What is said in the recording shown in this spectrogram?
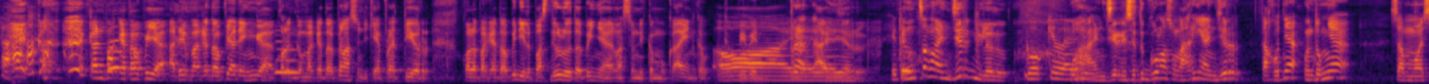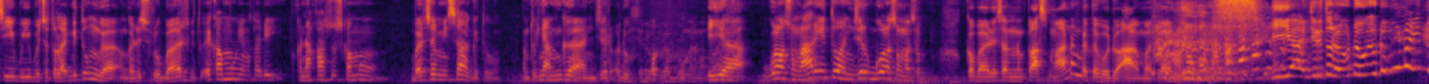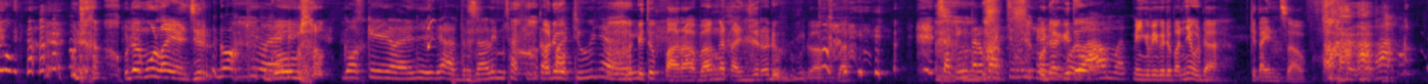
kan pakai topi ya, ada yang pakai topi, ada yang enggak. Kalau nggak pakai topi langsung dikepret pure. Kalau pakai topi dilepas dulu topinya, langsung dikemukain ke, ke Oh, pipin. iya, Pret iya, anjir. iya. Itu- Kenceng anjir gila lu. Gokil anjing. Wah anjir di situ gue langsung lari anjir. Takutnya untungnya sama si ibu-ibu satu lagi tuh nggak nggak disuruh baris gitu. Eh kamu yang tadi kena kasus kamu barisnya misah gitu. Untungnya enggak anjir. Aduh. Sama Iya, gue langsung lari itu anjir, gue langsung masuk ke barisan kelas mana nggak tahu bodo amat lah anjir. iya anjir itu udah udah udah mulai itu, udah udah mulai anjir. Gokil. Goblok. Gokil anjing. Ini adrenalin saking Aduh, terpacunya. anjing. itu parah banget anjir, aduh bodo amat lah. Saking terpacunya. Udah gitu, minggu-minggu depannya udah kita insaf.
